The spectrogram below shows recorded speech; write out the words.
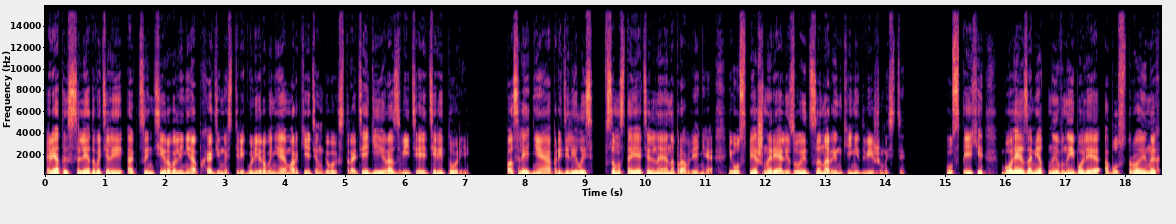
ряд исследователей акцентировали необходимость регулирования маркетинговых стратегий развития территорий. Последнее определилось в самостоятельное направление и успешно реализуется на рынке недвижимости. Успехи более заметны в наиболее обустроенных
